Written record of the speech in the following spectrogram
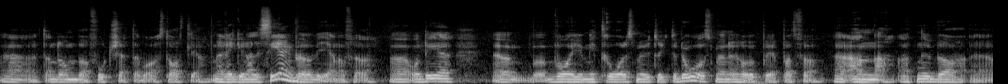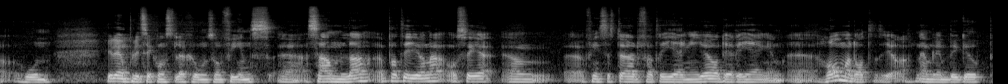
Eh, utan de bör fortsätta vara statliga. Men regionalisering behöver vi genomföra. Eh, och det eh, var ju mitt råd som jag uttryckte då och som jag nu har upprepat för Anna. Att nu bör hon i den politiska konstellation som finns samla partierna och se finns det stöd för att regeringen gör det regeringen har mandatet att göra, nämligen bygga upp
